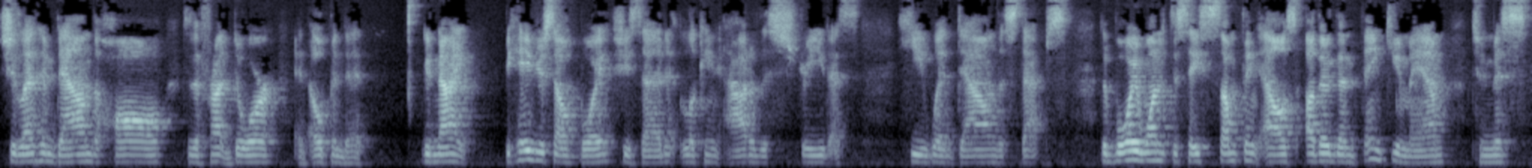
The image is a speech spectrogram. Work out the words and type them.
She led him down the hall to the front door and opened it. Good night. Behave yourself, boy, she said, looking out of the street as he went down the steps. The boy wanted to say something else other than thank you, ma'am, to Miss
